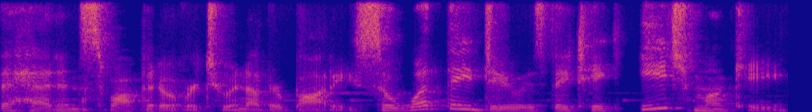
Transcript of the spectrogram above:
the head and swap it over to another body. So, what they do is they take each monkey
